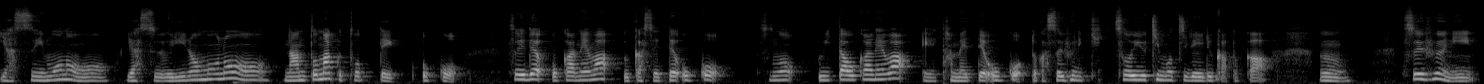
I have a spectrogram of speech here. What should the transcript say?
安いものを安売りのものをなんとなく取っておこう。それでお金は浮かせておこう。その浮いたお金は、えー、貯めておこう。とかそういうふうにそういう気持ちでいるかとか、うん、そういうふうに、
